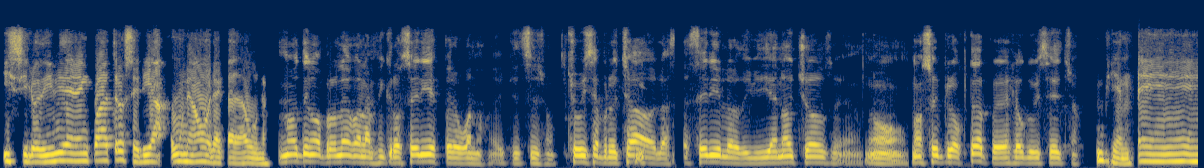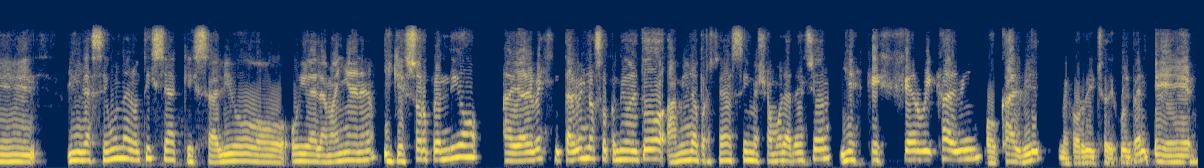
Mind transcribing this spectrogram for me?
Y si lo dividen en cuatro, sería una hora cada uno. No tengo problema con las microseries, pero bueno, eh, qué sé yo. Yo hubiese aprovechado la serie, lo dividía en ocho. o sea, no, no soy productor, pero es lo que hubiese hecho. Bien. Eh, y la segunda noticia que salió hoy a la mañana y que sorprendió, a- tal vez, tal vez no sorprendió del todo, a mí en lo personal sí me llamó la atención, y es que Henry Calvin, o Calvin, mejor dicho, disculpen, eh,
